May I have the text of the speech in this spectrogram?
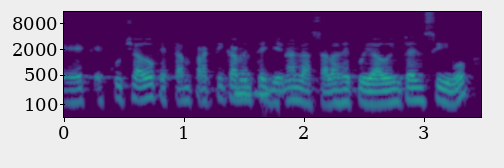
He escuchado que están prácticamente llenas las salas de cuidado intensivo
